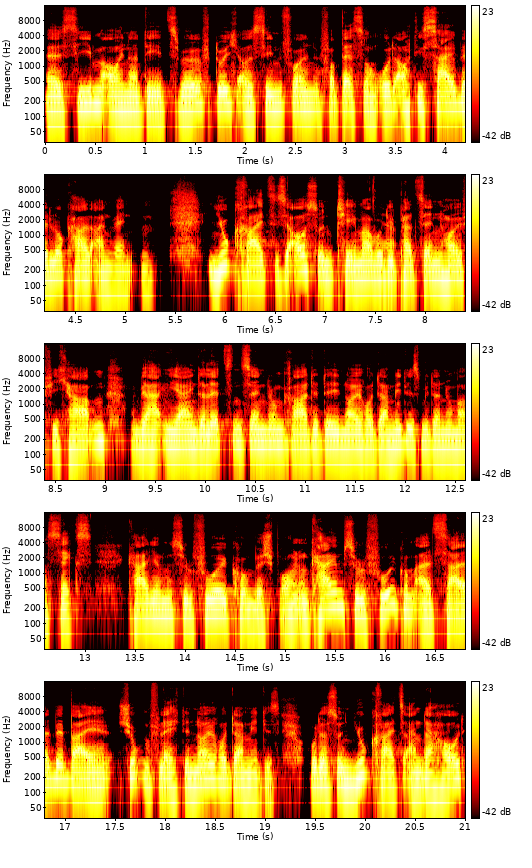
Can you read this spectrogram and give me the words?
7 auch in der D12 durchaus sinnvoll Verbesserung oder auch die Salbe lokal anwenden. Juckreiz ist ja auch so ein Thema, wo ja. die Patienten häufig haben. Und wir hatten ja in der letzten Sendung gerade die Neurodermitis mit der Nummer 6, Kaliumsulfuricum besprochen. Und Kaliumsulfuricum als Salbe bei Schuppenflechte, Neurodermitis oder so ein Juckreiz an der Haut,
